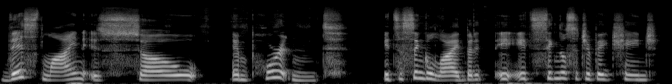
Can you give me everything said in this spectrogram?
this line is so important. It's a single line, but it, it, it signals such a big change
